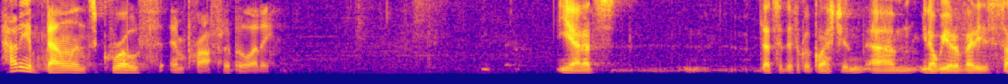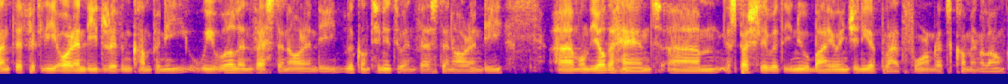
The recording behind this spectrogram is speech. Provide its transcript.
how do you balance growth and profitability? Yeah, that's that's a difficult question. Um, you know, we are a very scientifically R&D driven company. We will invest in R&D. We'll continue to invest in R&D. Um, on the other hand, um, especially with the new bioengineer platform that's coming along.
